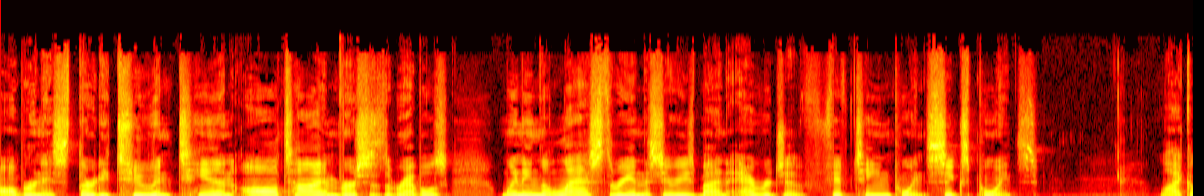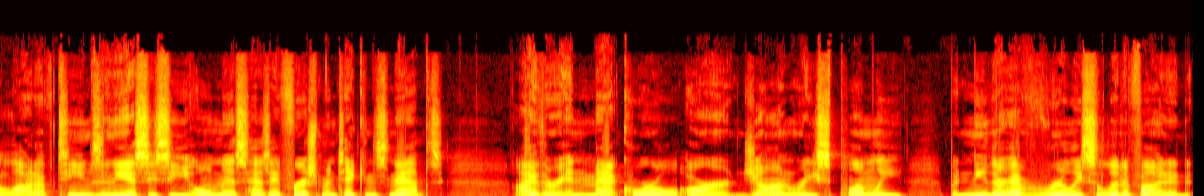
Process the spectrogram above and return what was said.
Auburn is 32 and 10 all time versus the Rebels, winning the last three in the series by an average of 15.6 points. Like a lot of teams in the SEC, Ole Miss has a freshman taking snaps, either in Matt Corral or John Rhys Plumlee, but neither have really solidified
